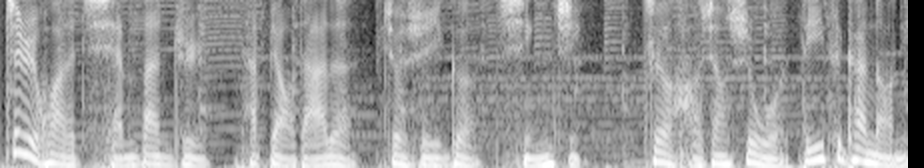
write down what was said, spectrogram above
这句话的前半句，它表达的就是一个情景。这好像是我第一次看到你，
